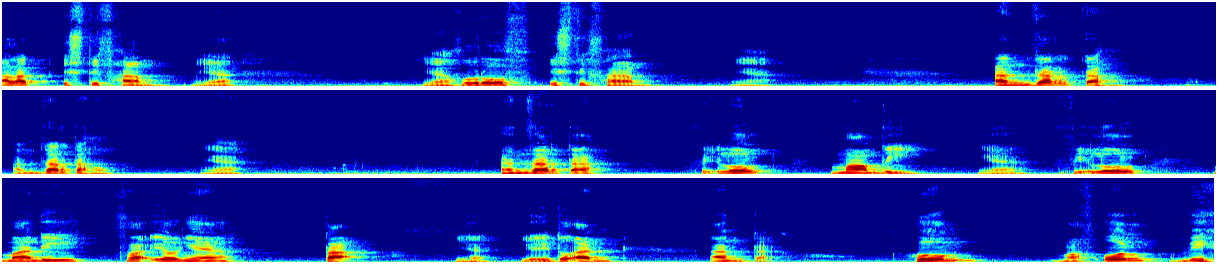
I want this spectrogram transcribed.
alat istifham ya. Ya huruf istifham ya. Anzartahu anzartahu ya. Anzarta fi'lul madi ya. Fi'lul madi fa'ilnya tak ya yaitu an anta. Hum maf'ul bih.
